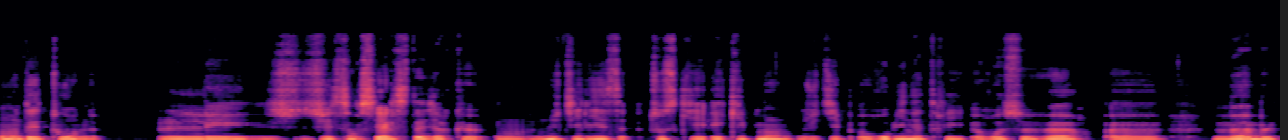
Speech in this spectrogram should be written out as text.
on détourne les essentiels, c'est-à-dire qu'on utilise tout ce qui est équipement du type robinetterie, receveur, euh, meubles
